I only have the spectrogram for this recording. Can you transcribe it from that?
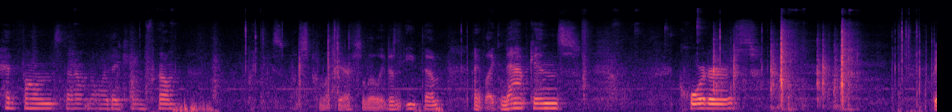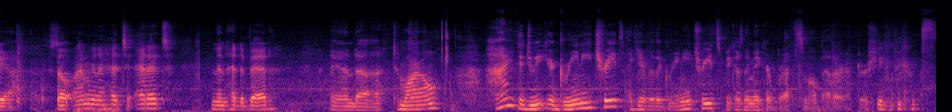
headphones that I don't know where they came from. I'll just put them up here so Lily doesn't eat them. I have like napkins, quarters. But yeah, so I'm gonna head to edit and then head to bed. And uh, tomorrow, hi, did you eat your greenie treats? I give her the greenie treats because they make her breath smell better after she pukes.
